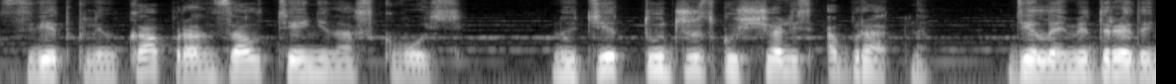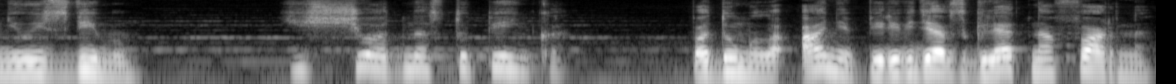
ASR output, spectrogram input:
Свет клинка пронзал тени насквозь, но те тут же сгущались обратно, делая Медреда неуязвимым. «Еще одна ступенька», — подумала Аня, переведя взгляд на Фарна.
